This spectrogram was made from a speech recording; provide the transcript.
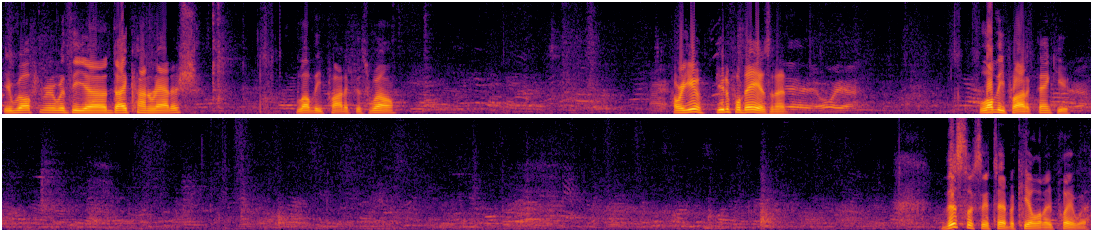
You're well familiar with the uh, daikon radish. Lovely product as well. How are you? Beautiful day, isn't it? Yeah, oh yeah. Lovely product, thank you. This looks like the type of kale that I play with.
